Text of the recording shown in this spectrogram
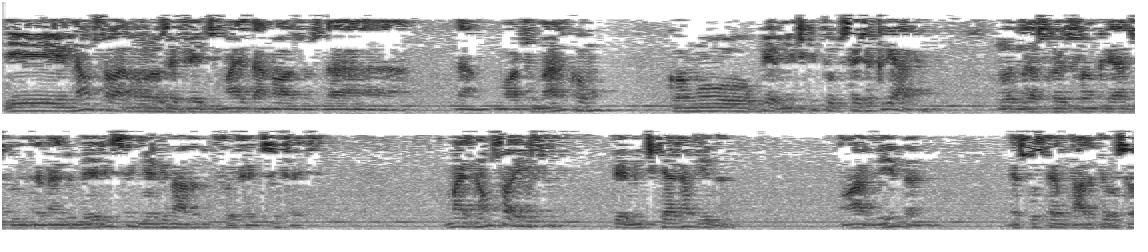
E não só anula os efeitos mais danosos da, da morte humana, como, como permite que tudo seja criado. Todas as coisas foram criadas por intermédio dele e sem ele nada do que foi feito se fez. Mas não só isso, permite que haja vida. A vida é sustentada pelo seu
